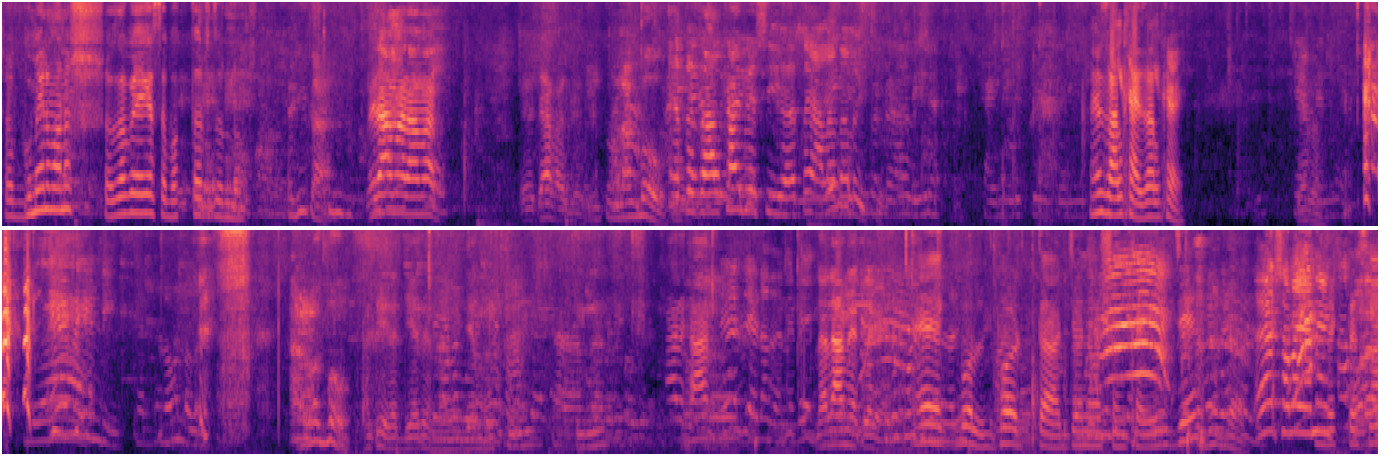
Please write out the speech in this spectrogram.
সব ঘুমের মানুষ সজাগ হয়ে গেছে ভক্তার জন্য। এটা আমার আমার এটা লাগবে এত জাল খাই বেশি আলাদা হ্যাঁ জাল খায় জাল খায়। এক বল ভর্তা জনসংখ্যা এই যে এ দেখতেছে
